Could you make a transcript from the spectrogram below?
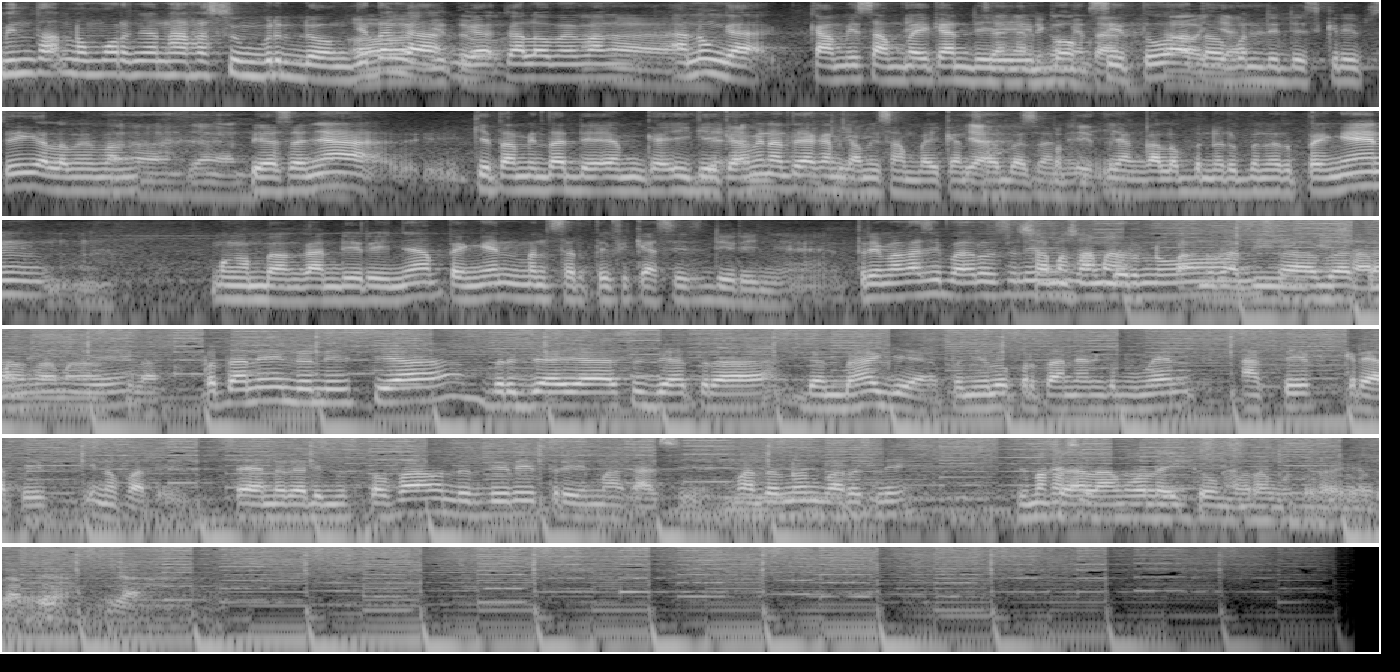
minta nomornya narasumber dong. Kita oh, nggak gitu. nggak kalau memang uh, anu nggak kami sampaikan di, di box itu oh, ataupun iya. di deskripsi kalau memang uh, biasanya kita minta DM ke IG DM, kami nanti akan kami sampaikan ya, sahabat Yang kalau benar-benar pengen -hmm mengembangkan dirinya, pengen mensertifikasi dirinya. Terima kasih Pak Rusli. Sama-sama, Pak Nuradi. Sahabat sama-sama. Petani Indonesia berjaya, sejahtera, dan bahagia. Penyuluh pertanian Kebumen, aktif, kreatif, inovatif. Saya Nuradi Mustafa, undur diri. Terima kasih. Matur Pak Rusli. Terima kasih. Assalamualaikum warahmatullahi wabarakatuh. Ya.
